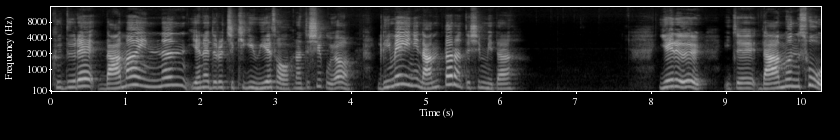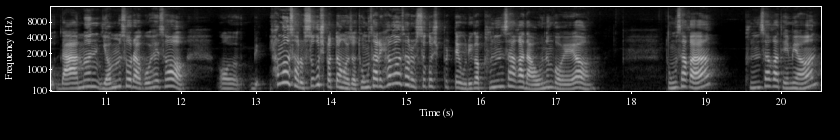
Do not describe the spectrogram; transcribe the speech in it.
그들의 남아있는 얘네들을 지키기 위해서라는 뜻이고요. remain이 남다란 뜻입니다. 얘를 이제 남은 소, 남은 염소라고 해서 어, 형용사로 쓰고 싶었던 거죠. 동사를 형용사로 쓰고 싶을 때 우리가 분사가 나오는 거예요. 동사가 분사가 되면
